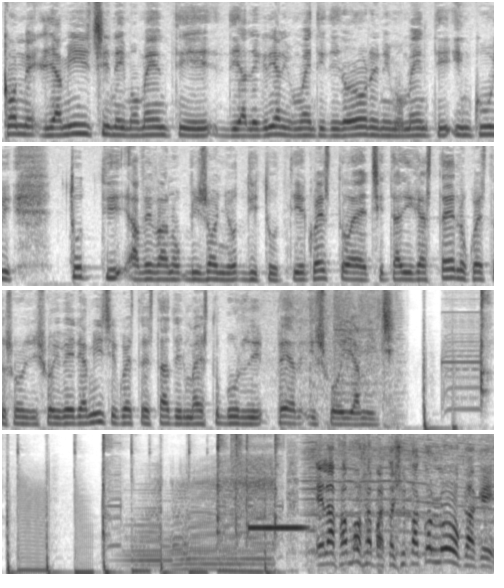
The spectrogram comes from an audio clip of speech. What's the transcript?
con gli amici nei momenti di allegria, nei momenti di dolore, nei momenti in cui tutti avevano bisogno di tutti e questo è Città di Castello, questi sono i suoi veri amici, questo è stato il maestro Burri per i suoi amici. È la famosa pastasciutta con l'oca che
